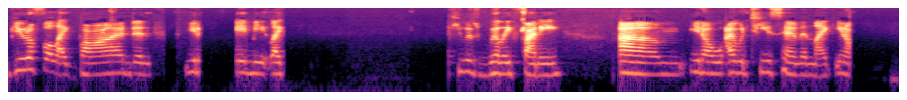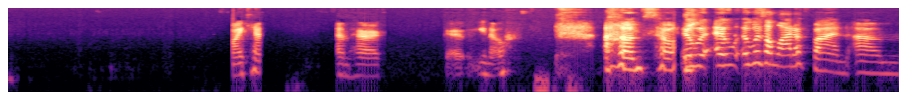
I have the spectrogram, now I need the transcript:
beautiful like bond, and you know, made me like he was really funny. Um, you know, I would tease him and like you know, I can't. I'm her, you know. Um, so it was it, it was a lot of fun. Um,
